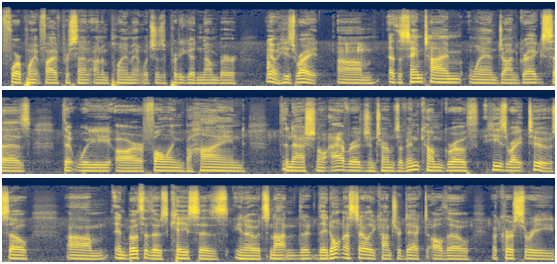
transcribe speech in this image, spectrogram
4.5% unemployment, which is a pretty good number, you know, he's right. Um, at the same time, when John Gregg says that we are falling behind the national average in terms of income growth, he's right too. So, um, in both of those cases, you know, it's not they don't necessarily contradict. Although a cursory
